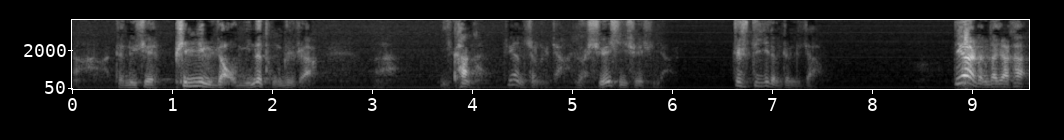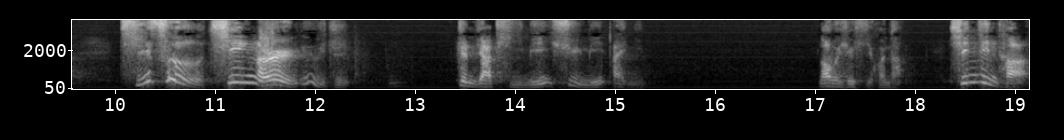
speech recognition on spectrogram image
啊，这那些拼命扰民的统治者啊，你看看这样的政治家要学习学习呀，这是第一等政治家。第二等，大家看，其次亲而誉之，政治家体民、恤民、爱民，老百姓喜欢他，亲近他，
